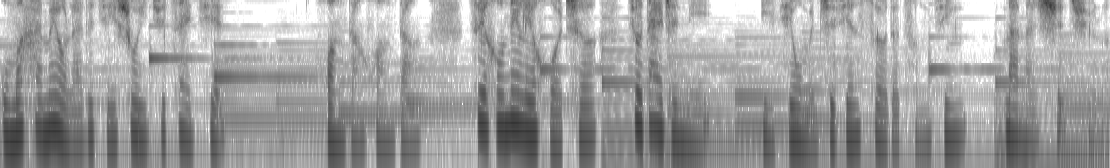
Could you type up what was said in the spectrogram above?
我们还没有来得及说一句再见，晃荡晃荡，最后那列火车就带着你，以及我们之间所有的曾经，慢慢驶去了。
